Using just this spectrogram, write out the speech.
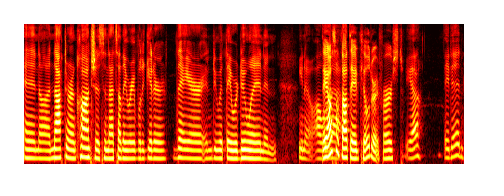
and uh, knocked her unconscious, and that's how they were able to get her there and do what they were doing, and you know all. They also that. thought they had killed her at first. Yeah, they did.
